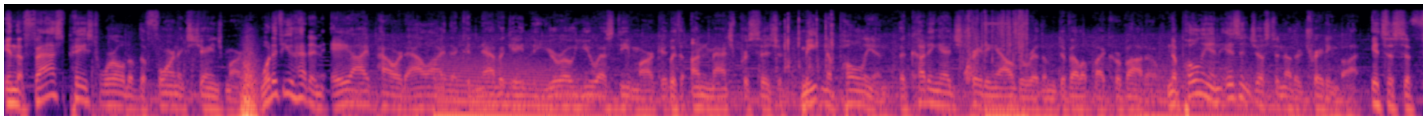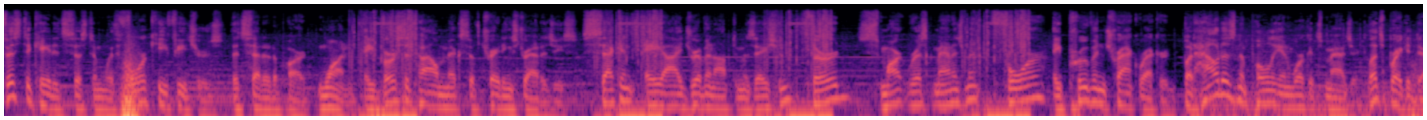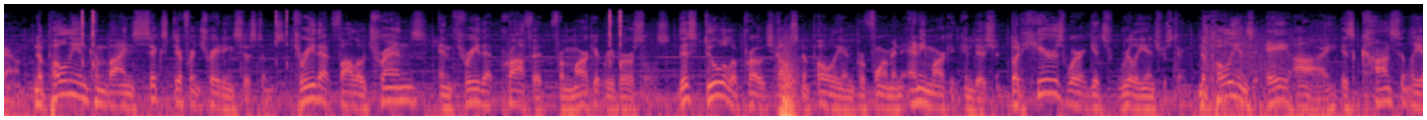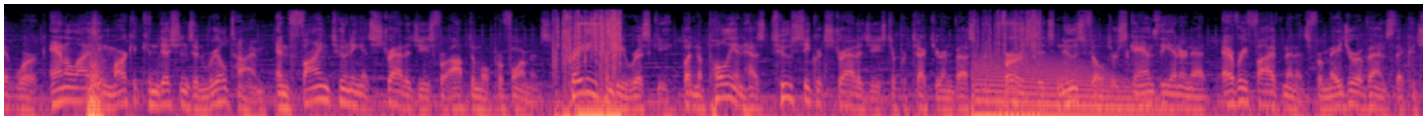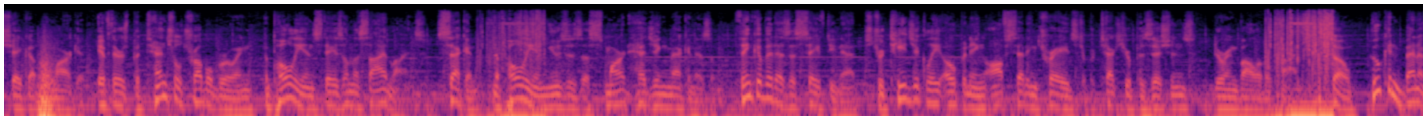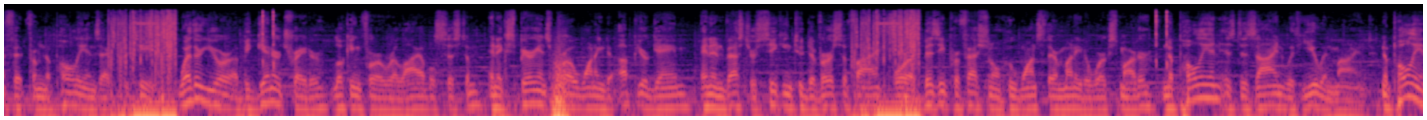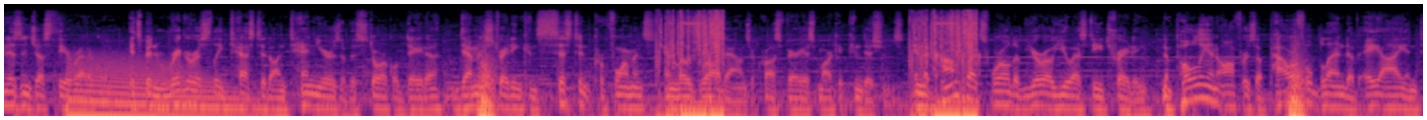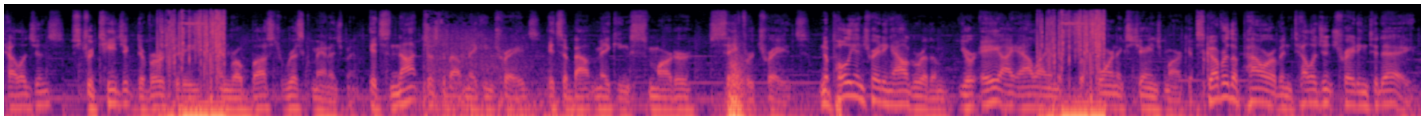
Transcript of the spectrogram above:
In the fast-paced world of the foreign exchange market, what if you had an AI-powered ally that could navigate the Euro-USD market with unmatched precision? Meet Napoleon, the cutting-edge trading algorithm developed by Korvato. Napoleon isn't just another trading bot. It's a sophisticated system with four key features that set it apart. One, a versatile mix of trading strategies. Second, AI-driven optimization. Third, smart risk management. Four, a proven track record. But how does Napoleon work its magic? Let's break it down. Napoleon combines six six different trading systems, three that follow trends and three that profit from market reversals. This dual approach helps Napoleon perform in any market condition. But here's where it gets really interesting. Napoleon's AI is constantly at work, analyzing market conditions in real time and fine-tuning its strategies for optimal performance. Trading can be risky, but Napoleon has two secret strategies to protect your investment. First, its news filter scans the internet every five minutes for major events that could shake up the market. If there's potential trouble brewing, Napoleon Napoleon stays on the sidelines. Second, Napoleon uses a smart hedging mechanism. Think of it as a safety net, strategically opening offsetting trades to protect your positions during volatile times. So, who can benefit from Napoleon's expertise? Whether you're a beginner trader looking for a reliable system, an experienced pro wanting to up your game, an investor seeking to diversify, or a busy professional who wants their money to work smarter, Napoleon is designed with you in mind. Napoleon isn't just theoretical. It's been rigorously tested on 10 years of historical data, demonstrating consistent performance and low drawdowns across various market conditions. In the complex world of Euro USD trading, Napoleon offers a powerful blend of AI intelligence, strategic diversity, and robust risk management. It's not just about making trades, it's about making smarter, safer trades. Napoleon Trading Algorithm, your AI ally in the foreign exchange market. Discover the power of intelligent trading today.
